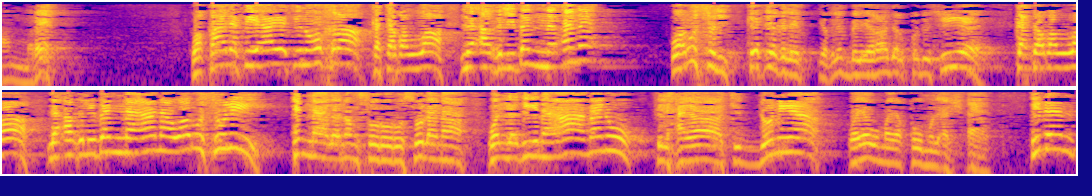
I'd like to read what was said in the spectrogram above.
أمره. وقال في آية أخرى كتب الله لأغلبن أنا ورسلي. كيف يغلب؟ يغلب بالاراده القدسية. كتب الله لأغلبن أنا ورسلي. إنا لننصر رسلنا والذين آمنوا في الحياة الدنيا ويوم يقوم الأشهاد. اذا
